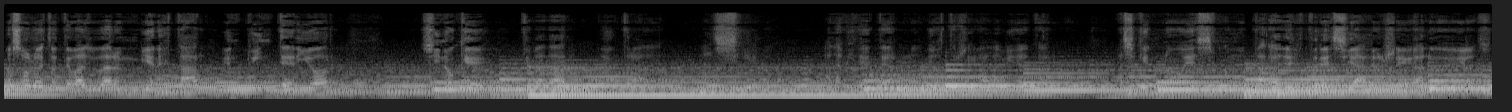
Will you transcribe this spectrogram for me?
no solo esto te va a ayudar en bienestar en tu interior, sino que te va a dar la entrada al cielo, a la vida eterna. Dios te regala vida eterna. Así que no es como para despreciar el regalo de Dios.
